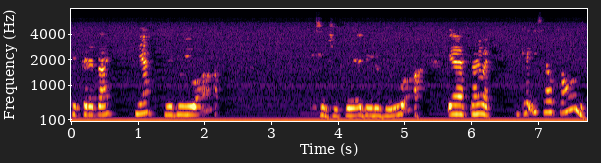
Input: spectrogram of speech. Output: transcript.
She's good advice. Yeah, know who you are. She's just weird, you know who you are. Yeah, so anyway, get yourself on.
